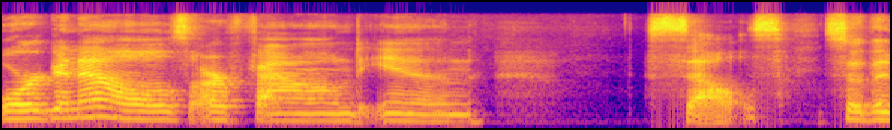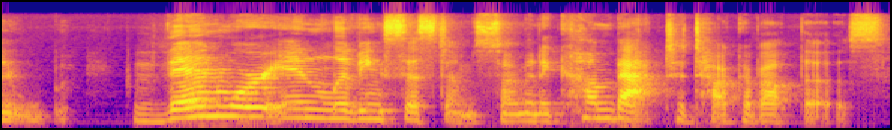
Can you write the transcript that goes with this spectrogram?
Organelles are found in cells. So then then we're in living systems. So I'm going to come back to talk about those.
